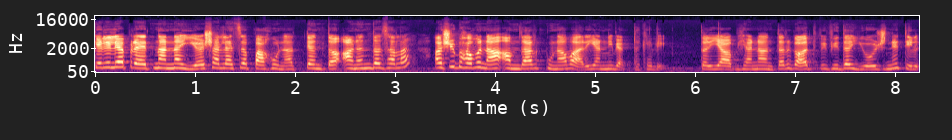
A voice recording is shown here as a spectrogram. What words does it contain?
केलेल्या प्रयत्नांना यश आल्याचं पाहून अत्यंत आनंद झाला अशी भावना आमदार कुणावार यांनी व्यक्त केली. तर या अभियानाअंतर्गत विविध योजनेतील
